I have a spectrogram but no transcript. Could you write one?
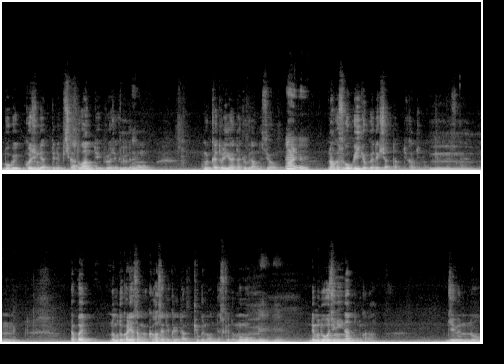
僕個人でやってるピチカートワンっていうプロジェクトでも、もう一回取り上げた曲なんですよ。はいうん。うんなんかすごくいい曲ができちゃったっていう感じの曲ですね。うん、やっぱり野本刈谷さんが書かせてくれた曲なんですけども、うんでも同時に何ていうのかな自分の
